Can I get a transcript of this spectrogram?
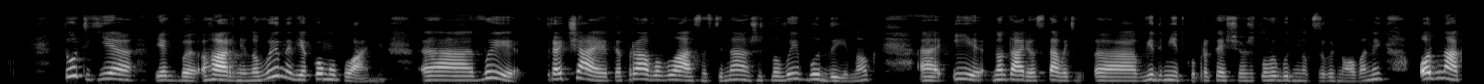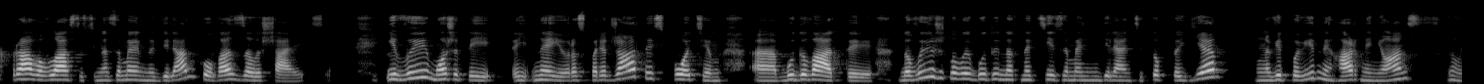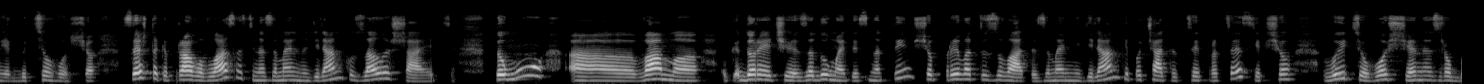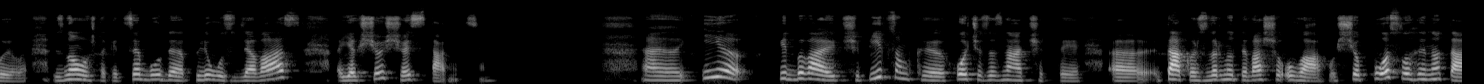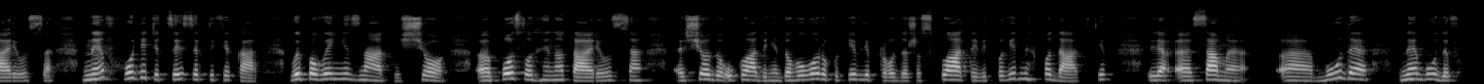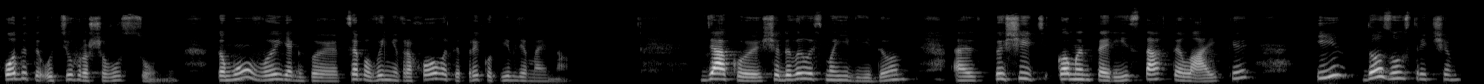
Тут є якби гарні новини, в якому плані. Е, ви втрачаєте право власності на житловий будинок, і нотаріус ставить відмітку про те, що житловий будинок зруйнований, однак право власності на земельну ділянку у вас залишається. І ви можете нею розпоряджатись, потім е, будувати новий житловий будинок на цій земельній ділянці. Тобто є відповідний гарний нюанс ну, якби цього, що все ж таки право власності на земельну ділянку залишається. Тому е, вам, е, до речі, задумайтесь над тим, щоб приватизувати земельні ділянки, почати цей процес, якщо ви цього ще не зробили. Знову ж таки, це буде плюс для вас, якщо щось станеться. Е, І підбиваючи підсумки, хочу зазначити, е, також звернути вашу увагу, що послуги нотаріуса не входять у цей сертифікат. Ви повинні знати, що е, послуги нотаріуса е, щодо укладення договору купівлі-продажу, сплати відповідних податків саме буде, не буде входити у цю грошову суму. Тому ви якби це повинні враховувати при купівлі майна. Дякую, що дивились мої відео. Е, Пишіть коментарі, ставте лайки і до зустрічі!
